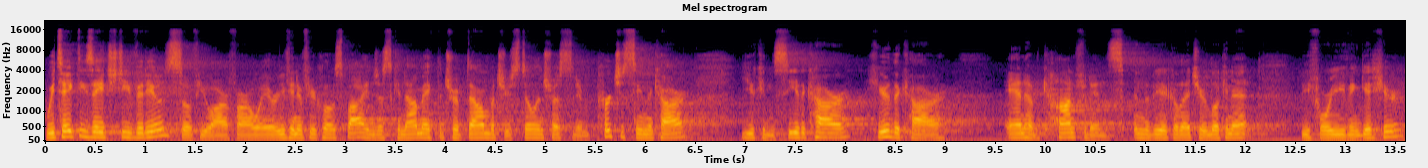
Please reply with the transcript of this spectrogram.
We take these HD videos, so if you are far away or even if you're close by and just cannot make the trip down, but you're still interested in purchasing the car, you can see the car, hear the car, and have confidence in the vehicle that you're looking at before you even get here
